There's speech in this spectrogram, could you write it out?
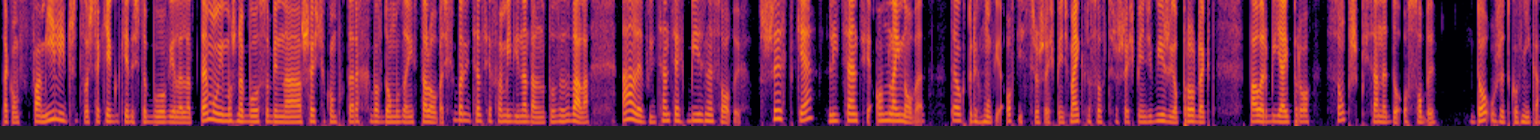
taką w familii czy coś takiego, kiedyś to było wiele lat temu i można było sobie na sześciu komputerach chyba w domu zainstalować. Chyba licencja familii nadal na to zezwala, ale w licencjach biznesowych wszystkie licencje online'owe, te, o których mówię, Office 365, Microsoft 365, Visio, Project, Power BI Pro, są przypisane do osoby, do użytkownika.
